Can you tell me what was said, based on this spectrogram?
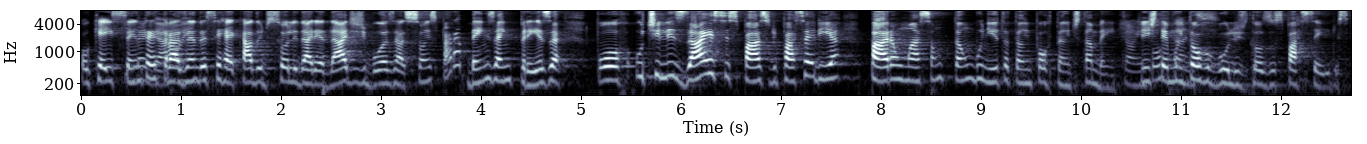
OK Center Legal, trazendo hein? esse recado de solidariedade, de boas ações. Parabéns à empresa por utilizar esse espaço de parceria para uma ação tão bonita, tão importante também. Tão a gente importante. tem muito orgulho de todos os parceiros.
